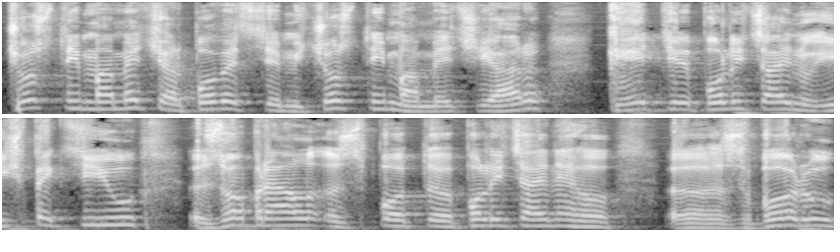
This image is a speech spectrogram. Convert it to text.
Čo s tým má Mečiar? Povedzte mi, čo s tým má Mečiar, keď policajnú inšpekciu zobral spod policajného e, zboru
